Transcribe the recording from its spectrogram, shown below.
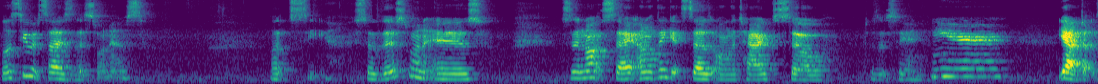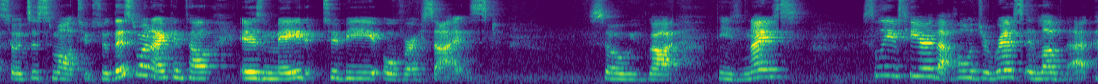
Let's see what size this one is. Let's see. So this one is, does it not say? I don't think it says on the tag, so does it say in here? Yeah, it does. So it's a small too. So this one I can tell is made to be oversized. So we've got these nice sleeves here that hold your wrist. I love that.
